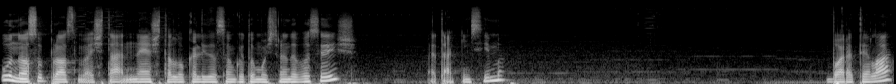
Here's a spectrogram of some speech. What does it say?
O nosso próximo vai estar nesta localização que eu estou mostrando a vocês. Vai estar aqui em cima. Bora até lá.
